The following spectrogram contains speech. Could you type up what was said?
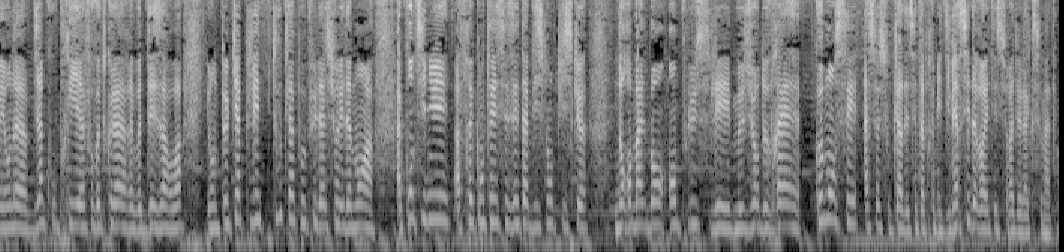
Et on a bien compris à la fois votre colère et votre désarroi. Et on ne peut qu'appeler toute la population évidemment à, continuer à fréquenter ces établissements puisque normalement en plus les mesures devraient commencer à s'assouplir dès cet après-midi. Merci d'avoir été sur Radio Lac ce matin.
